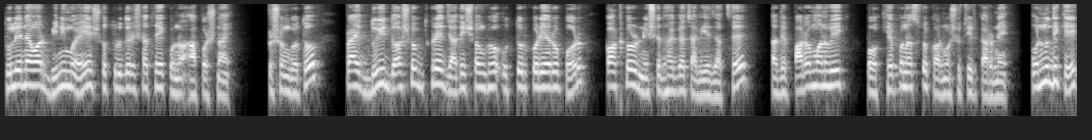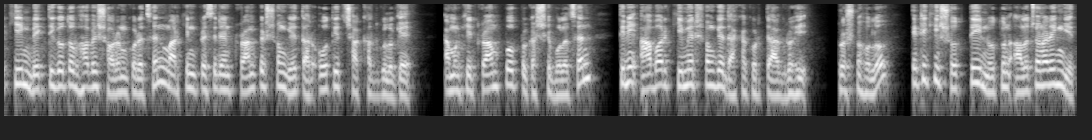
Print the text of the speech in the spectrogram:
তুলে নেওয়ার বিনিময়ে শত্রুদের সাথে কোনো আপোষ নয়। প্রসঙ্গত, প্রায় দুই দশক ধরে জাতিসংঘ উত্তর কোরিয়ার উপর কঠোর নিষেধাজ্ঞা চালিয়ে যাচ্ছে তাদের পারমাণবিক ও ক্ষেপণাস্ত্র কর্মসূচির কারণে। অন্যদিকে, কিম ব্যক্তিগতভাবে স্মরণ করেছেন মার্কিন প্রেসিডেন্ট ট্রাম্পের সঙ্গে তার অতীত সাক্ষাৎগুলোকে। এমনকি ট্রাম্পও প্রকাশ্যে বলেছেন, তিনি আবার কিমের সঙ্গে দেখা করতে আগ্রহী। প্রশ্ন হলো, এটি কি সত্যিই নতুন আলোচনার ইঙ্গিত,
